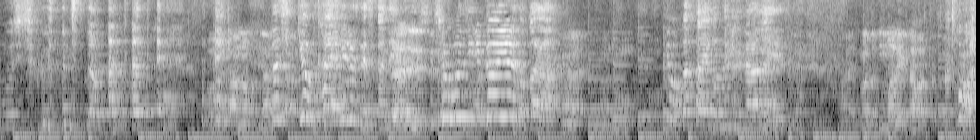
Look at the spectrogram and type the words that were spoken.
もうちょっと待ってあの私今日帰れるんですかね正直に帰れるのかな、はい、あの今日が最後の日にならないですか、はい、また生まれ変わった時まだ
